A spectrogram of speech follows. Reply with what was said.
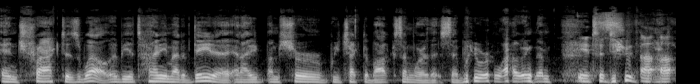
and tracked as well. It would be a tiny amount of data, and I, am sure we checked a box somewhere that said we were allowing them it's, to do that. Uh,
